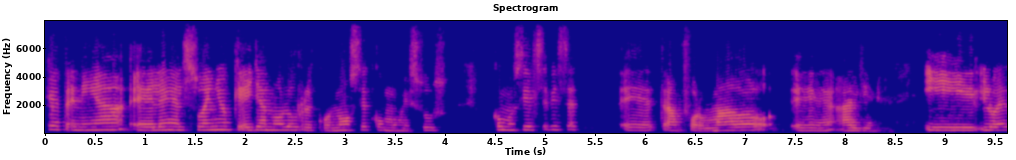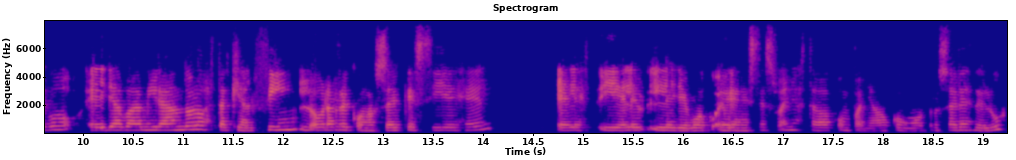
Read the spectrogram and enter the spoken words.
que tenía él en el sueño que ella no lo reconoce como Jesús, como si él se hubiese eh, transformado en alguien y luego ella va mirándolo hasta que al fin logra reconocer que sí es él. él y él le llegó, en ese sueño estaba acompañado con otros seres de luz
